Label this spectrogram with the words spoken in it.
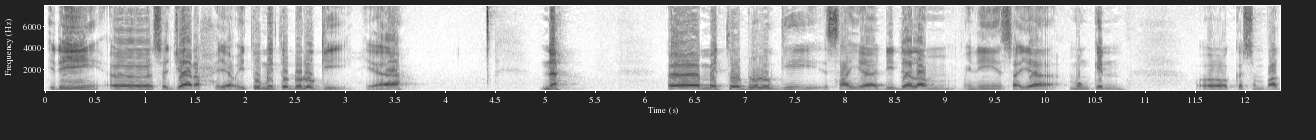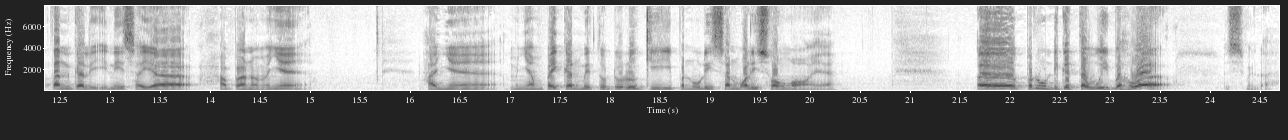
Ini uh, sejarah ya itu metodologi ya. Nah, uh, metodologi saya di dalam ini saya mungkin uh, kesempatan kali ini saya apa namanya hanya menyampaikan metodologi penulisan Wali Songo ya. Uh, perlu diketahui bahwa Bismillah.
